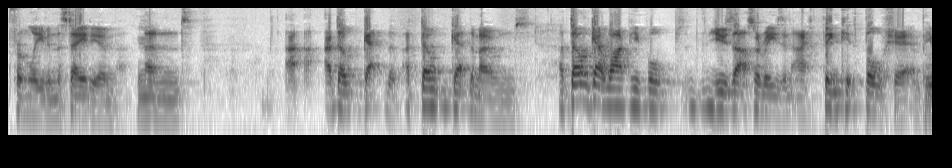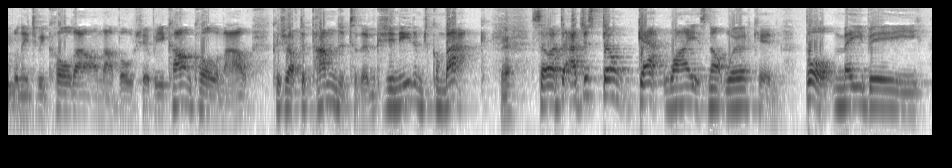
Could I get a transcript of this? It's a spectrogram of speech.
from leaving the stadium, Yeah. and I, I don't get the I don't get the moans. I don't get why people use that as a reason. I think it's bullshit, and Mm. people need to be called out on that bullshit. But you can't call them out because you have to pander to them because you need them to come back. Yeah. So I just don't get why it's not working. But maybe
